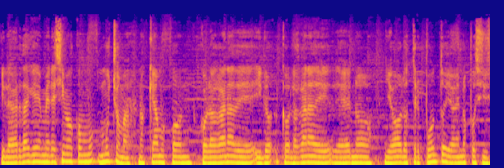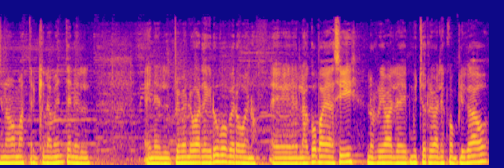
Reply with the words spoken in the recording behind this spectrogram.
y la verdad que merecimos mucho más. Nos quedamos con, con la gana de y lo- con de, habernos llevado los tres puntos y habernos posicionado más tranquilamente en el primer lugar de grupo, pero bueno, la copa es así, los rivales, muchos rivales complicados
